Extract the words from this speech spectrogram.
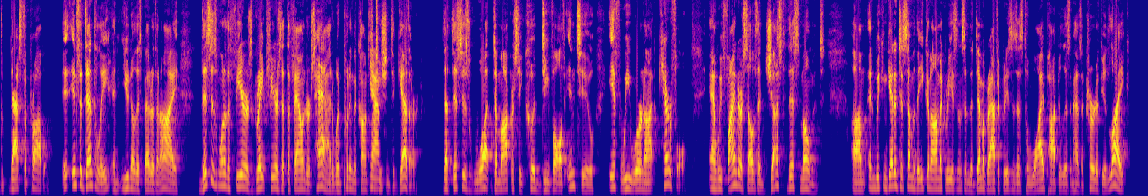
the, that's the problem. It, incidentally, and you know this better than I, this is one of the fears, great fears that the founders had when putting the Constitution yeah. together. That this is what democracy could devolve into if we were not careful. And we find ourselves at just this moment. Um, and we can get into some of the economic reasons and the demographic reasons as to why populism has occurred if you'd like.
